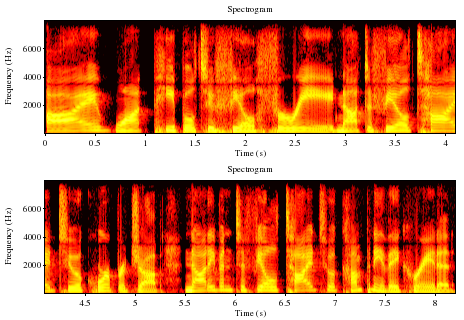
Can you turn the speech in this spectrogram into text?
I want people to feel free, not to feel tied to a corporate job, not even to feel tied to a company they created,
